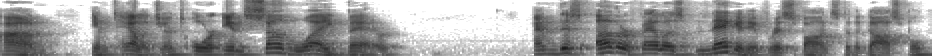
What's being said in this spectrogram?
I'm intelligent or in some way better. And this other fellow's negative response to the gospel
